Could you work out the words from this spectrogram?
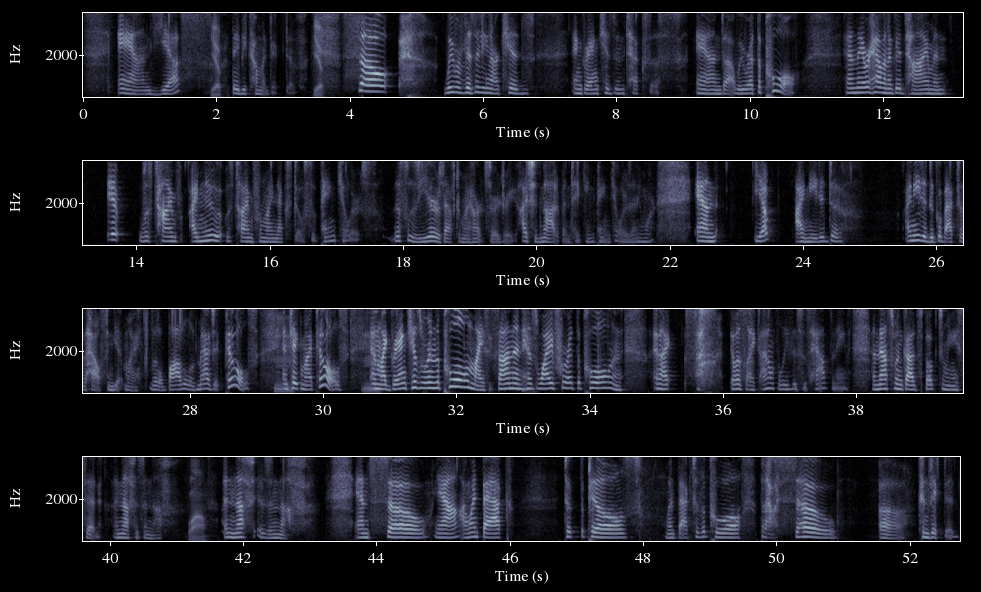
and yes, Yep. they become addictive. Yep. So we were visiting our kids and grandkids in Texas, and uh, we were at the pool, and they were having a good time, and it was time. I knew it was time for my next dose of painkillers. This was years after my heart surgery. I should not have been taking painkillers anymore, and yep, I needed to I needed to go back to the house and get my little bottle of magic pills and hmm. take my pills. Hmm. And my grandkids were in the pool. My son and his wife were at the pool, and and I so it was like I don't believe this is happening. And that's when God spoke to me. He said, "Enough is enough. Wow. Enough is enough." And so yeah, I went back, took the pills, went back to the pool, but I was so uh, convicted.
